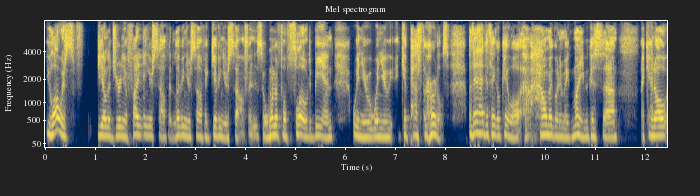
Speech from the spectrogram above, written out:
You'll always be on the journey of finding yourself and living yourself and giving yourself. And it's a wonderful flow to be in when you when you get past the hurdles. But then i had to think okay well how am i going to make money? Because uh, i can't all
